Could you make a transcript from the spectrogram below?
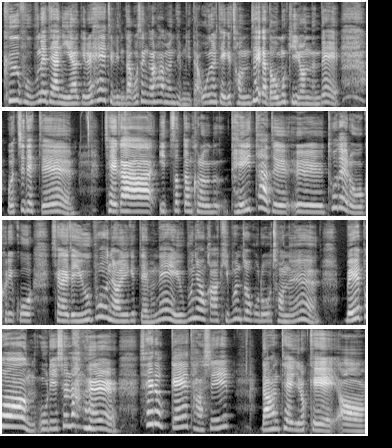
그 부분에 대한 이야기를 해드린다고 생각을 하면 됩니다. 오늘 되게 전 문제가 너무 길었는데 어찌됐든 제가 있었던 그런 데이터들을 토대로 그리고 제가 이제 유부녀이기 때문에 유부녀가 기본적으로 저는 매번 우리 신랑을 새롭게 다시 나한테 이렇게 어,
